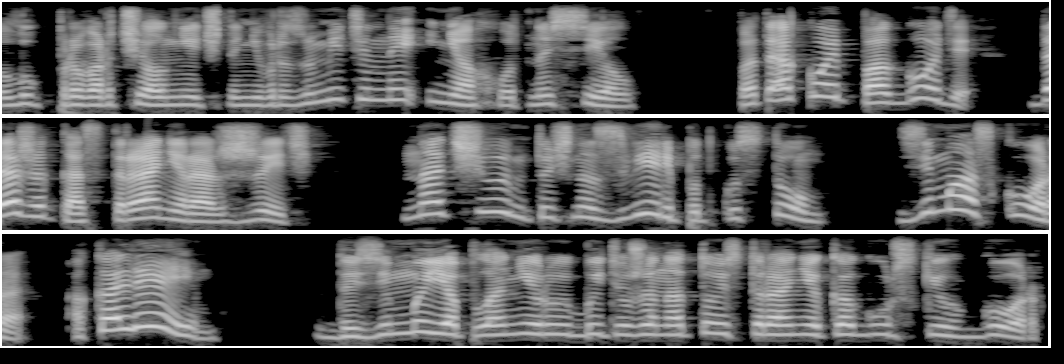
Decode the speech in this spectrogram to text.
Лук проворчал нечто невразумительное и неохотно сел. По такой погоде даже костра не разжечь. Ночуем точно звери под кустом. Зима скоро, околеем. До зимы я планирую быть уже на той стороне Кагурских гор.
